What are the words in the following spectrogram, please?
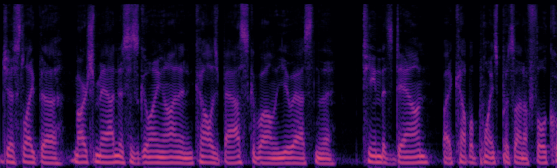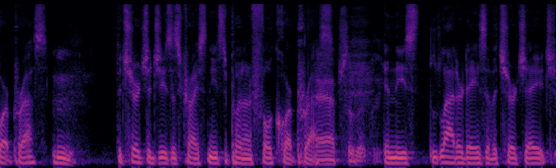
Just like the March Madness is going on in college basketball in the U.S., and the team that's down by a couple points puts on a full court press. Mm. The Church of Jesus Christ needs to put on a full court press. Absolutely. In these latter days of the church age.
